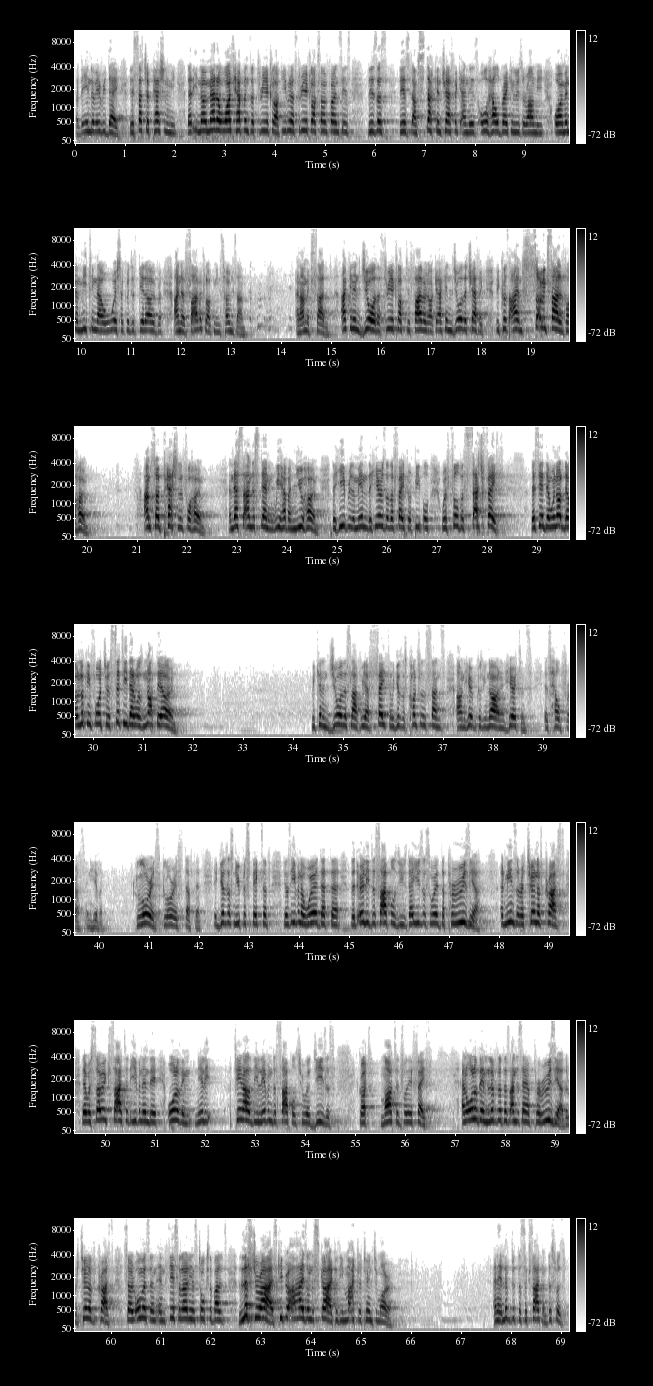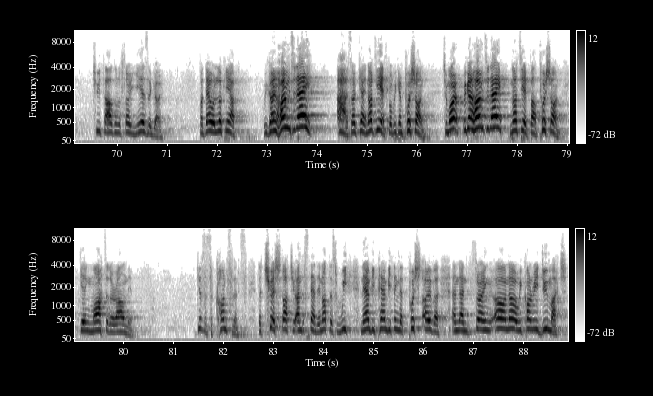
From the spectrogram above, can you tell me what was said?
At the end of every day, there's such a passion in me that no matter what happens at 3 o'clock, even at 3 o'clock, someone phone says, there's this, there's, I'm stuck in traffic and there's all hell breaking loose around me, or I'm in a meeting that I wish I could just get over. I know 5 o'clock means home time. And I'm excited. I can endure the 3 o'clock to 5 o'clock. I can endure the traffic because I am so excited for home. I'm so passionate for home. And that's the understanding. We have a new home. The Hebrew, the men, the heroes of the faith were people were filled with such faith. They said they were, not, they were looking forward to a city that was not their own. We can endure this life. We have faith and it gives us confidence, sons, our inheritance, because we know our inheritance is held for us in heaven. Glorious, glorious stuff that. It gives us new perspective. There was even a word that the, the early disciples used. They used this word, the parousia. It means the return of Christ. They were so excited, even in their, all of them, nearly 10 out of the 11 disciples who were Jesus got martyred for their faith. And all of them lived with this understanding of parousia, the return of Christ. So it almost in, in Thessalonians talks about it lift your eyes, keep your eyes on the sky because he might return tomorrow. And they lived with this excitement. This was 2,000 or so years ago. But they were looking up. We're going home today? Ah, it's okay, not yet, but we can push on. Tomorrow, we're going home today? Not yet, but push on. Getting martyred around them gives us a confidence. The church starts to understand they're not this weak, namby-pamby thing that pushed over and, and throwing, oh no, we can't really do much.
